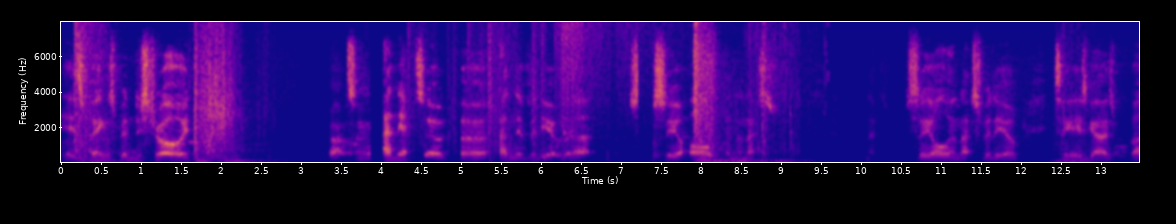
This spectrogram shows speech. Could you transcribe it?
his thing's been destroyed. Right, so end the episode, uh, end the video there. So see you all in the next, next, see you all in the next video. It easy guys, bye.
